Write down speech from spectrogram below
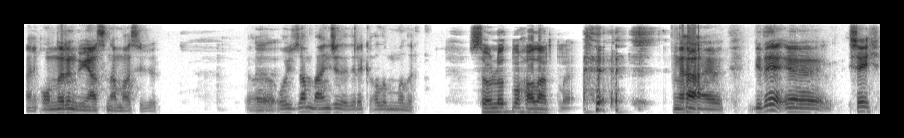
Hani onların dünyasından bahsediyorum. Ee, Evet. o yüzden bence de direkt alınmalı. Sörloth mu Haaland mı? Ha, evet. Bir de e, şey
